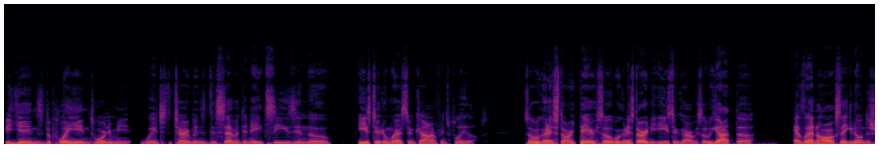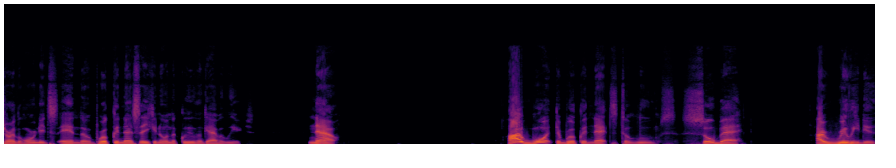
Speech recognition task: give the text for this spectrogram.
begins the play-in tournament, which determines the seventh and eighth seeds in the Eastern and Western Conference playoffs. So we're gonna start there. So we're gonna start in the Eastern Conference. So we got the Atlanta Hawks taking on the Charlotte Hornets and the Brooklyn Nets taking on the Cleveland Cavaliers. Now, I want the Brooklyn Nets to lose so bad. I really do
